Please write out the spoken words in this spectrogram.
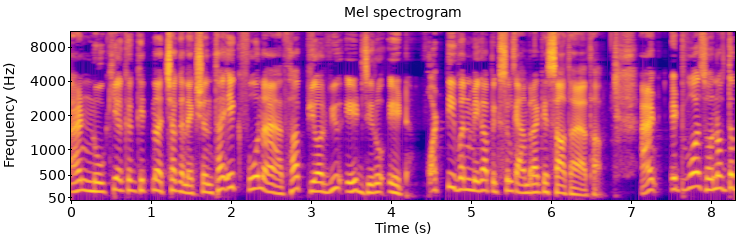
एंड नोकिया का कितना अच्छा कनेक्शन था, एक फ़ोन आया था PureView eight zero eight forty one megapixel camera के साथ आया था। And it was one of the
